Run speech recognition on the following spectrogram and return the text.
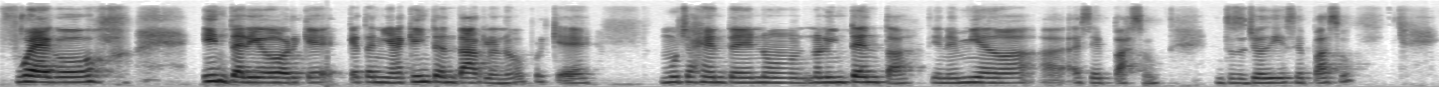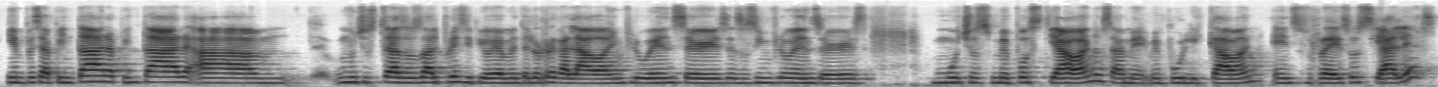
fuego interior que, que tenía que intentarlo, ¿no? Porque mucha gente no, no lo intenta, tiene miedo a, a, ese paso. Entonces yo di ese paso y empecé a pintar, a pintar, a muchos trazos al principio obviamente los regalaba a influencers, esos influencers, muchos me posteaban, o sea, me, me, publicaban en sus redes sociales,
